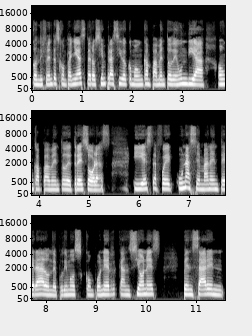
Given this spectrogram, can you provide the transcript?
con diferentes compañías, pero siempre ha sido como un campamento de un día o un campamento de tres horas. Y esta fue una semana entera donde pudimos componer canciones pensar en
